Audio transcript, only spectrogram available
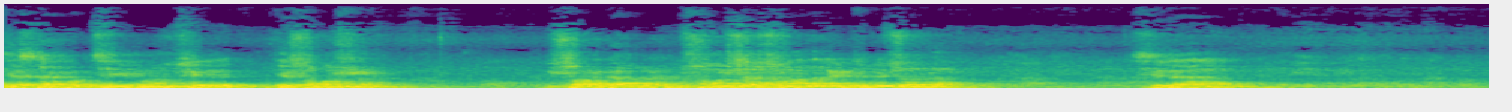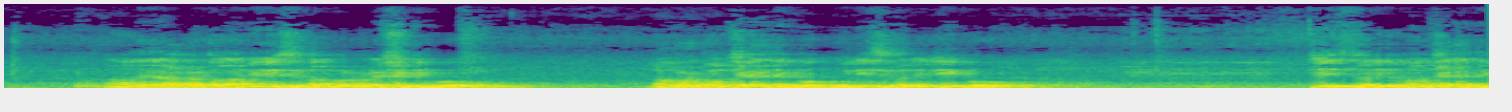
চেষ্টা করছে মানুষের যে সমস্যা সরকার সমস্যা সমাধানের জন্য সরকার। সেটা আমাদের আগরতলা মিউনিসিপাল কর্পোরেশনই হোক, নগর পঞ্চায়েতে হোক মিউনিসিপ্যালিটি হোক, ত্রিস্তরীয় পঞ্চায়েতে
